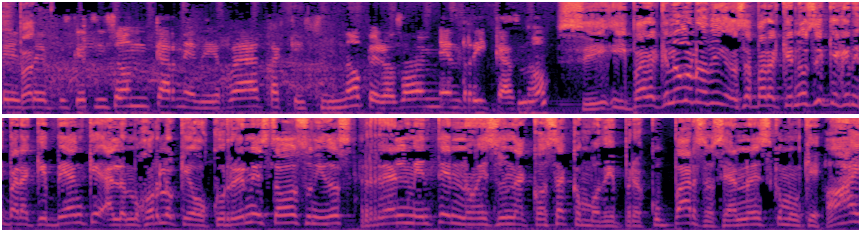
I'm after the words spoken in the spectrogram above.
Este, pues que si son carne de rata, que si no, pero saben bien ricas, ¿no? Sí, y para que luego no digan, o sea, para que no se quejen y para que vean que a lo mejor lo que ocurrió en Estados Unidos realmente no es una cosa como de preocuparse, o sea, no es como que, ay,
